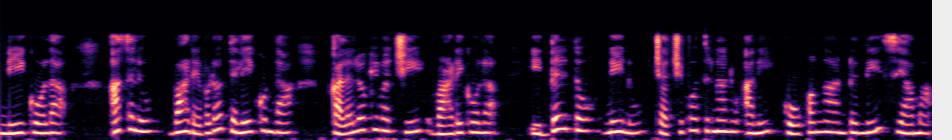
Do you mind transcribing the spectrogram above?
నీ గోల. అసలు వాడెవడో తెలియకుండా కలలోకి వచ్చి వాడి గోల. ఇద్దరితో నేను చచ్చిపోతున్నాను అని కోపంగా అంటుంది శ్యామ.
